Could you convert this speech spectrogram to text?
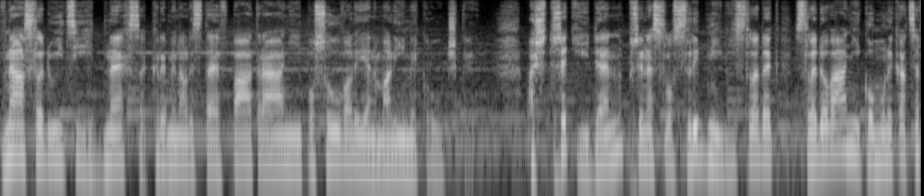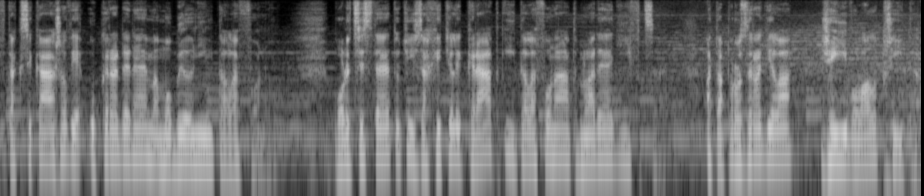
V následujících dnech se kriminalisté v pátrání posouvali jen malými krůčky. Až třetí den přineslo slibný výsledek sledování komunikace v taxikářově ukradeném mobilním telefonu. Policisté totiž zachytili krátký telefonát mladé dívce a ta prozradila, že jí volal přítel.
